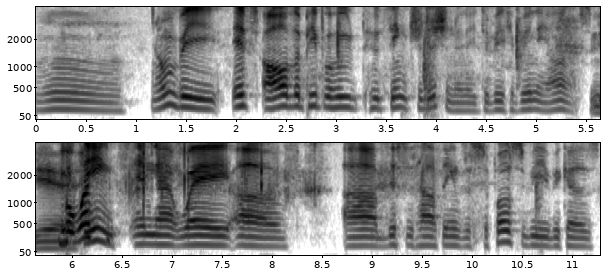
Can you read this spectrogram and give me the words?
Mm. I'm gonna be. It's all the people who who think traditionally. To be completely honest, yeah, who But what's- thinks in that way of um, this is how things are supposed to be because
